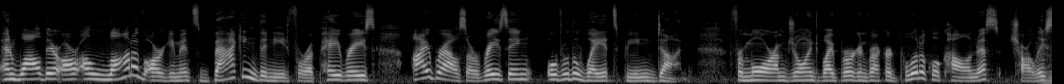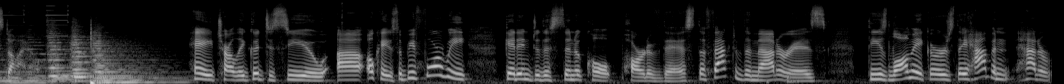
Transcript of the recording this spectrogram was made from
And while there are a lot of arguments backing the need for a pay raise, eyebrows are raising over the way it's being done. For more, I'm joined by Bergen Record political columnist Charlie Stile. Hey, Charlie, good to see you. Uh, okay, so before we get into the cynical part of this, the fact of the matter is these lawmakers, they haven't had a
